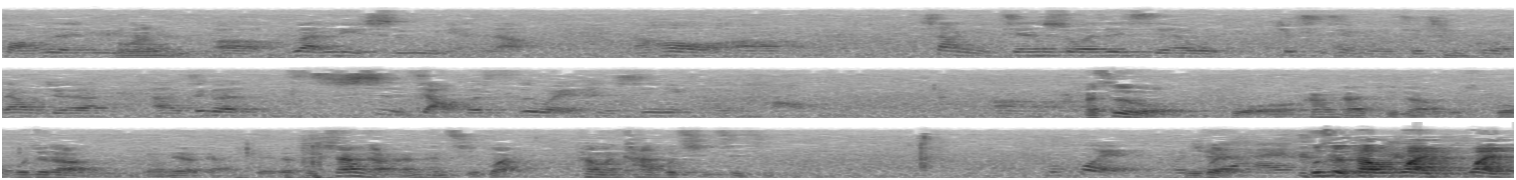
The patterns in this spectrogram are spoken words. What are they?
黄仁宇的黄仁宇呃万历十五年这样。然后呃，像你今天说的这些，我就之前没有接触过，但我觉得呃这个视角和思维很新颖，很好。呃，还是我我刚才提到，就是我不知道你有没有感觉，就是香港人很奇怪，他们看不起自己，不会，我不会。觉得还，不是他外外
